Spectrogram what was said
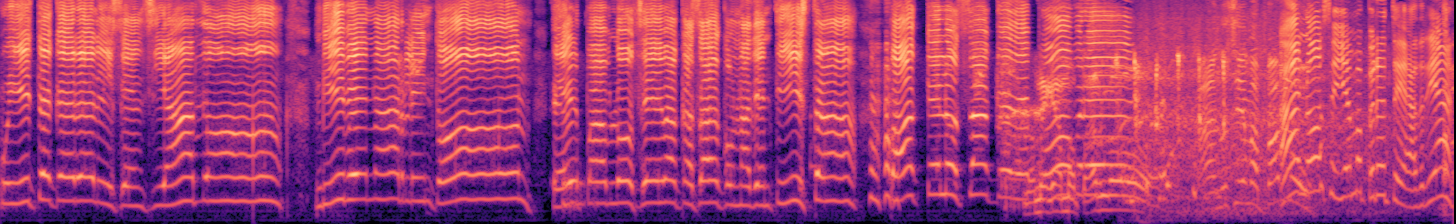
Fuiste que eres licenciado, vive en Arlington. El Pablo se va a casar con una dentista, pa' que lo saque de No me llamo pobre. Pablo. Ah, no se llama Pablo. Ah, no, se llama, espérate, Adrián.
